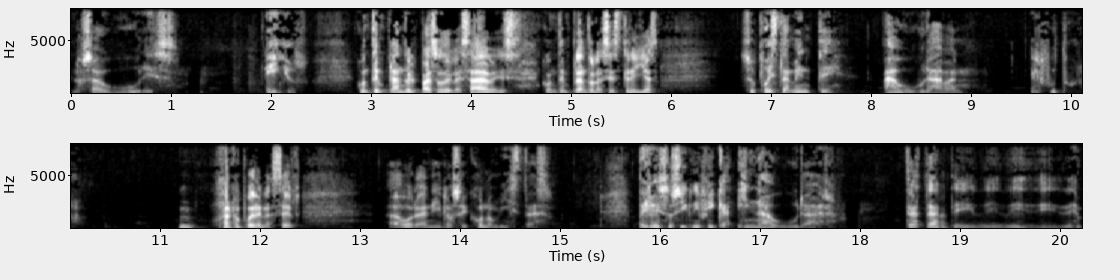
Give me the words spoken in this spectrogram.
los augures. Ellos, contemplando el paso de las aves, contemplando las estrellas, supuestamente auguraban el futuro. No lo pueden hacer ahora ni los economistas. Pero eso significa inaugurar, tratar de,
